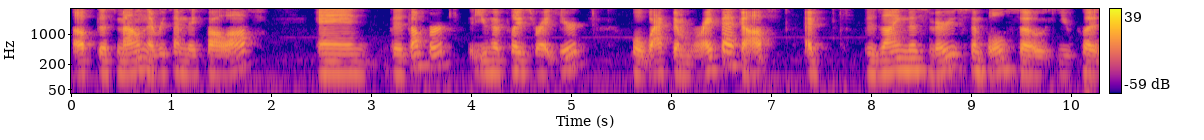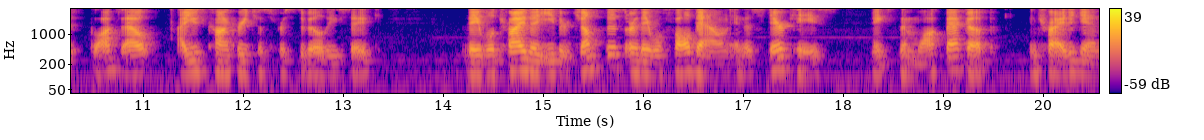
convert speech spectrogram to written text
up this mountain every time they fall off, and the thumper that you have placed right here will whack them right back off designed this very simple. So you put blocks out. I use concrete just for stability's sake. They will try to either jump this or they will fall down, and the staircase makes them walk back up and try it again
